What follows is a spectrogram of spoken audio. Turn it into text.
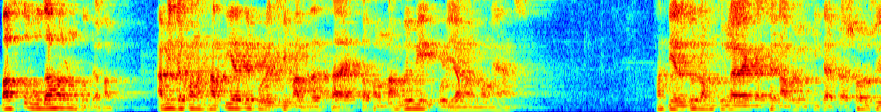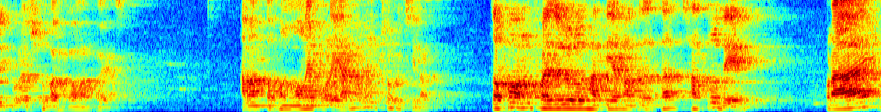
বাস্তব উদাহরণ হতে হবে। আমি যখন হাতিয়াতে পড়েছি মাদ্রাসায়, তখন নাহবেমির পড়ি আমার মনে আছে। হাতিয়ারজুর রহমতুল্লাহের কাছে নাবাবিল কিতাবটা সরাসরি পড়ার সৌভাগ্য আমার হয়েছে। আমার তখন মনে পড়ে, আমি অনেক ছোট ছিলাম। তখন ফয়জুল হাতিয়া মাদ্রাসার ছাত্রদের প্রায়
